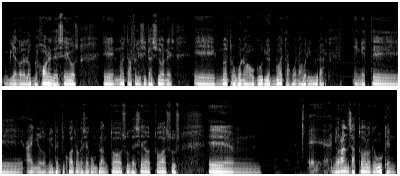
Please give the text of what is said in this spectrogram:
enviándole los mejores deseos, eh, nuestras felicitaciones, eh, nuestros buenos augurios, nuestras buenas vibras en este año 2024, que se cumplan todos sus deseos, todas sus eh, añoranzas, todo lo que busquen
